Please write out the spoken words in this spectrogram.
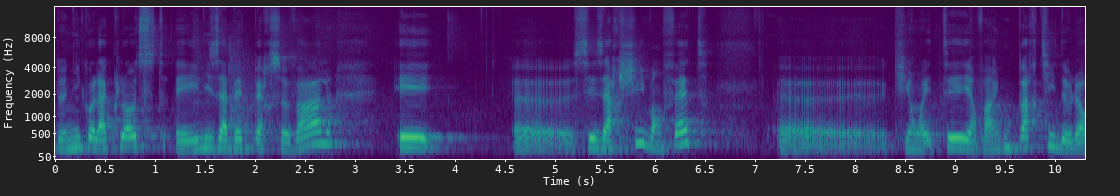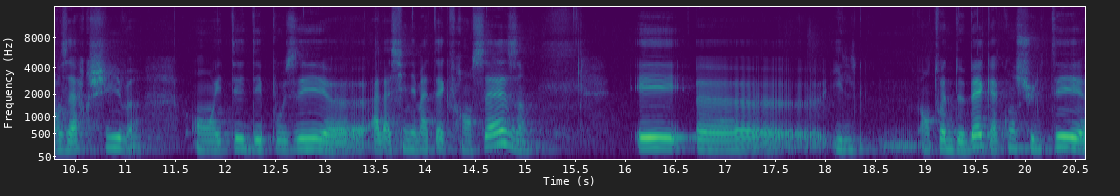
de Nicolas Clost et Elisabeth Perceval. Et euh, ces archives, en fait, euh, qui ont été, enfin, une partie de leurs archives ont été déposées à la Cinémathèque française. Et il, Antoine Debec a consulté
